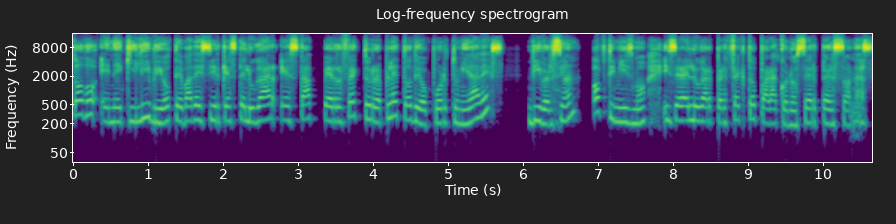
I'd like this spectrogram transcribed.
todo en equilibrio te va a decir que este lugar está perfecto y repleto de oportunidades, diversión, optimismo y será el lugar perfecto para conocer personas,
